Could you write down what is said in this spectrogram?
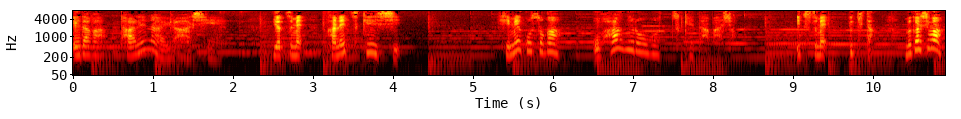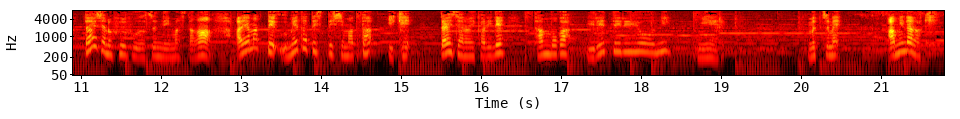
枝が垂れないらしい。四つ目、加熱警視。姫こそがお歯黒をつけた場所。五つ目、浮田。昔は大蛇の夫婦が住んでいましたが、誤って埋め立てしてしまった池。大蛇の怒りで田んぼが揺れてるように見える。六つ目、阿弥陀柿。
